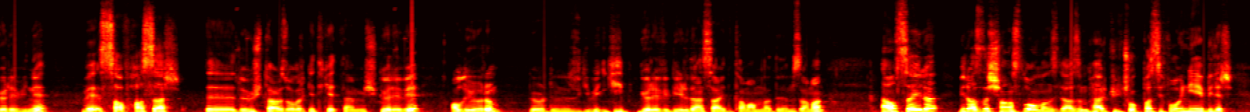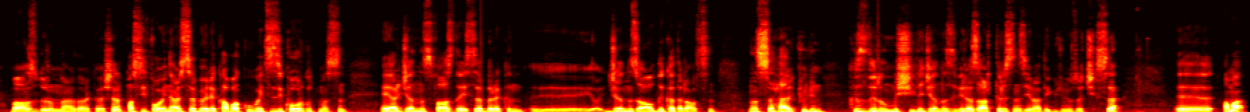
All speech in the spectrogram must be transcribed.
görevini ve saf hasar e, dövüş tarzı olarak etiketlenmiş görevi alıyorum. Gördüğünüz gibi iki görevi birden saydı tamamladığım zaman. Elsa ile biraz da şanslı olmanız lazım. Herkül çok pasif oynayabilir bazı durumlarda arkadaşlar. Pasif oynarsa böyle kaba kuvvet sizi korkutmasın. Eğer canınız fazlaysa bırakın e, canınızı aldığı kadar alsın. Nasıl Herkül'ün kızdırılmışıyla canınızı biraz arttırırsınız irade gücünüz açıksa. E, ama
